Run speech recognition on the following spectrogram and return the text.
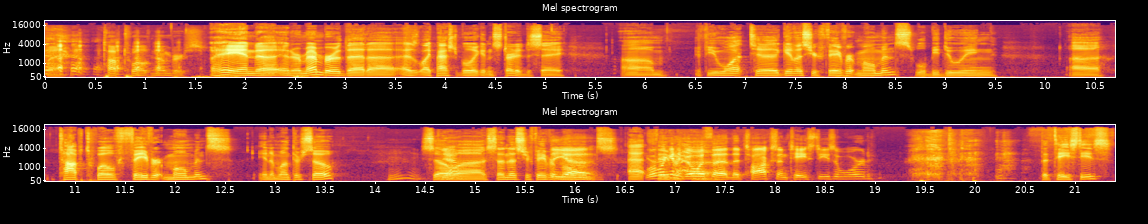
But. Top 12 numbers. Hey, and uh, and remember that uh, as like Pastor Bulligan started to say, um, if you want to give us your favorite moments, we'll be doing uh, top twelve favorite moments in a month or so. So Yeah. uh, send us your favorite The, uh, moments at. Were we going to go with uh, uh, the Talks and Tasties award? the tasties?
